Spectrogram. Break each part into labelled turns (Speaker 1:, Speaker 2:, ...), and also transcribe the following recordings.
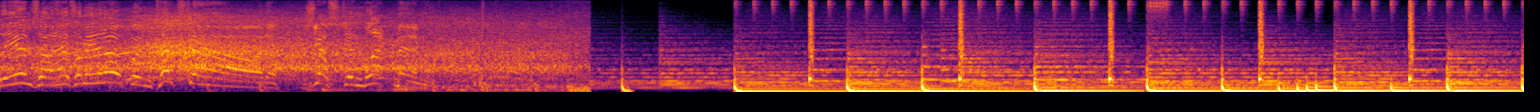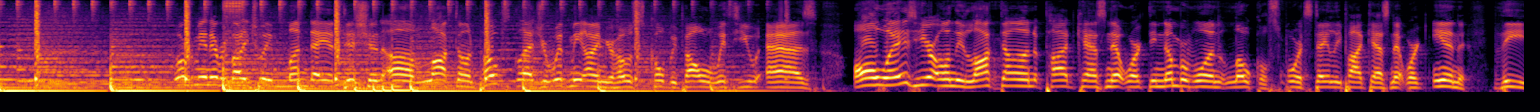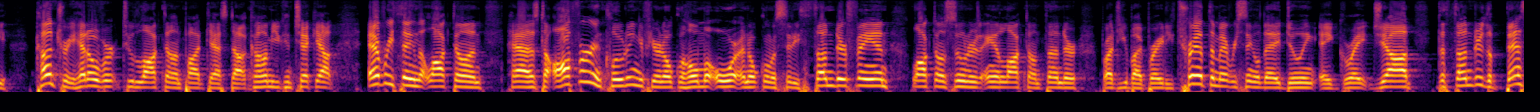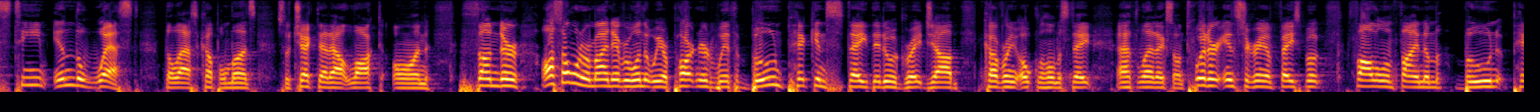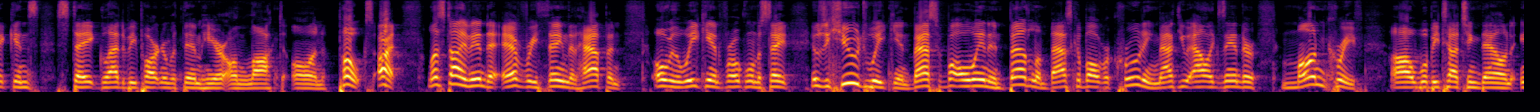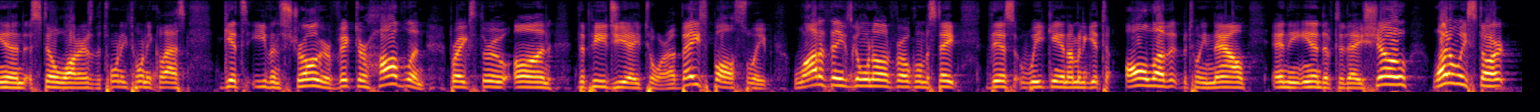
Speaker 1: the end zone, has a man open. Touchdown, Justin Blackmon.
Speaker 2: Welcome in, everybody, to a Monday edition of Locked On Pokes. Glad you're with me. I'm your host, Colby Powell, with you as always here on the Locked On Podcast Network, the number one local sports daily podcast network in the country. Head over to lockedonpodcast.com. You can check out everything that Locked On has to offer, including if you're an Oklahoma or an Oklahoma City Thunder fan, Locked On Sooners and Locked On Thunder, brought to you by Brady Trantham every single day, doing a great job. The Thunder, the best team in the West the last couple months. So check that out, Locked On Thunder. Also, I want to remind everyone that we are partnered with Boone Pickens State. They do a great job covering Oklahoma State athletics on Twitter, Instagram, Facebook. Follow them, find them, Boone Pickens State. Glad to be partnering with them here on Locked On Pokes. All right, let's dive into everything that happened over the weekend for Oklahoma State. It was a huge weekend. Basketball win in Bedlam, basketball recruiting. Matthew Alexander Moncrieffe uh, will be touching down in Stillwater as the 2020 class gets even stronger. Viktor Hovland breaks through on the PGA Tour. A baseball sweep. A lot of things going on for Oklahoma State this weekend. I'm going to get to all of it between now and the end of today's show. Why don't we start?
